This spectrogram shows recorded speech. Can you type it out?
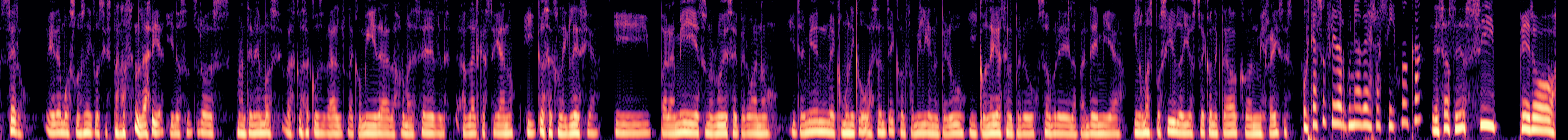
cero éramos los únicos hispanos en el área y nosotros mantenemos las cosas culturales, la comida, la forma de ser, hablar castellano y cosas con la iglesia. Y para mí es un orgullo ser peruano. Y también me comunico bastante con familia en el Perú y colegas en el Perú sobre la pandemia. Y lo más posible yo estoy conectado con mis raíces. ¿Usted ha sufrido alguna vez racismo acá? En Estados Unidos sí, pero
